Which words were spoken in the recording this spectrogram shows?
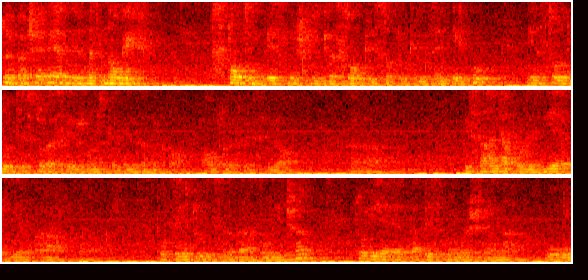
To je pač eden izmed mnogih stotin pesniških glasov, ki so tukaj v tem epu in sodijo tisto razsežnost, ker je za neko autorefleksijo pisanja poezije, ki je pa potem tudi seveda boleča. To je ta pesem uvršena v uh,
